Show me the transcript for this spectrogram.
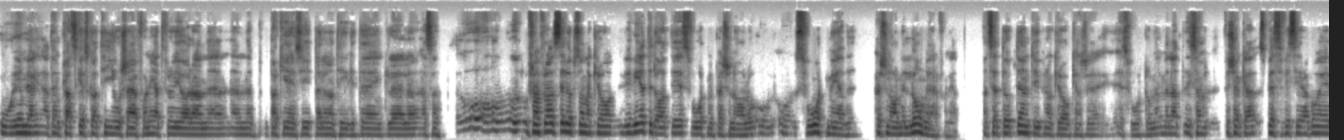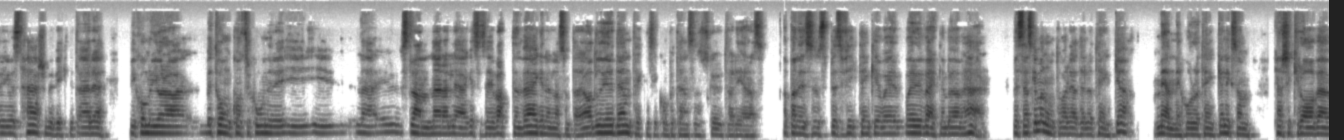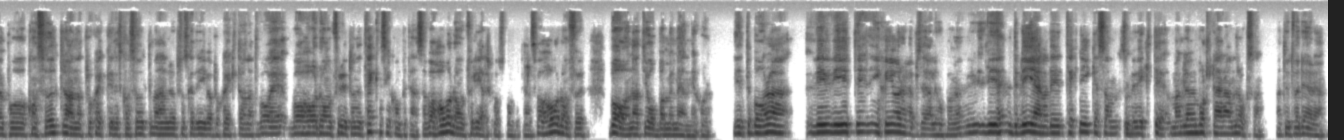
orimliga, att en plats ska ha tio års erfarenhet för att göra en, en parkeringsyta eller någonting lite enklare. Eller, alltså, och, och, och framförallt ställa upp sådana krav. Vi vet idag att det är svårt med personal och, och, och svårt med personal med lång erfarenhet. Att sätta upp den typen av krav kanske är svårt, då, men, men att liksom försöka specificera vad är det just här som är viktigt. Är det vi kommer att göra betongkonstruktioner i, i, i när, strandnära läge, så att säga, vattenvägen eller något sånt där. Ja, då är det den tekniska kompetensen som ska utvärderas. Att man liksom specifikt tänker vad är, vad är det vi verkligen behöver här? Men sen ska man nog inte vara rädd heller att tänka människor och tänka liksom kanske krav även på konsulter och annat, projektledningskonsulter man handlar upp som ska driva projekt och annat. Vad, är, vad har de förutom den tekniska kompetensen? Vad har de för ledarskapskompetens? Vad har de för vana att jobba med människor? Det är inte bara vi, vi är ingenjörer säga allihopa, men vi, det blir gärna det är tekniken som, som är viktig. Man glömmer bort det här andra också, att utvärdera det.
